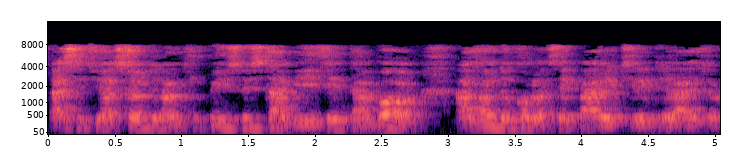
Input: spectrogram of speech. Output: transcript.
la situation de l'entreprise se stabiliser d'abord avant de commencer par retirer de l'argent.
